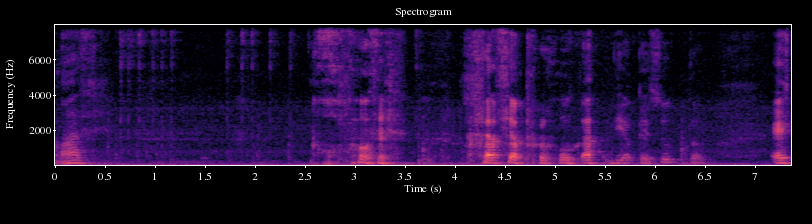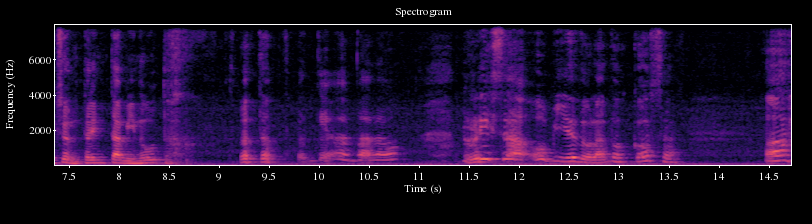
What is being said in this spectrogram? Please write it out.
Madre. Joder. Gracias por jugar. Dios, qué susto. Hecho en 30 minutos. Risa o miedo, las dos cosas. Ah.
